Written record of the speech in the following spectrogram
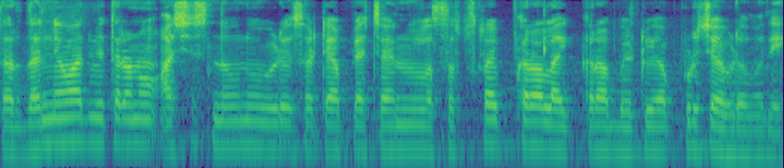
तर धन्यवाद मित्रांनो असेच नवनवीन व्हिडिओसाठी आपल्या चॅनलला सबस्क्राईब करा लाईक करा भेटूया पुढच्या व्हिडिओमध्ये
